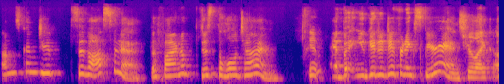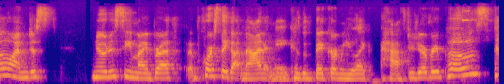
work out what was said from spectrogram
I'm just gonna do Savasana, the final, just the whole time. Yep. But you get a different experience. You're like, oh, I'm just noticing my breath. Of course, they got mad at me because with Bikram, you like have to do every pose.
